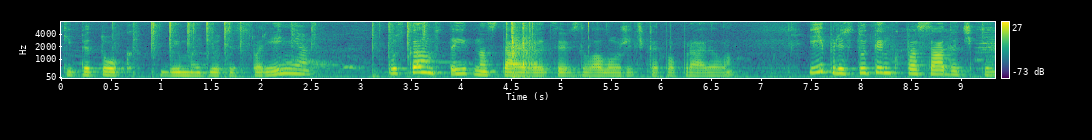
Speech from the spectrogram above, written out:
кипяток, дым идет испарение. Пускай он стоит, настаивается. Я взяла ложечкой, поправила. И приступим к посадочке.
